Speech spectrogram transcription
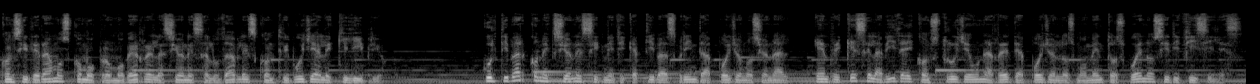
consideramos cómo promover relaciones saludables contribuye al equilibrio. Cultivar conexiones significativas brinda apoyo emocional, enriquece la vida y construye una red de apoyo en los momentos buenos y difíciles.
